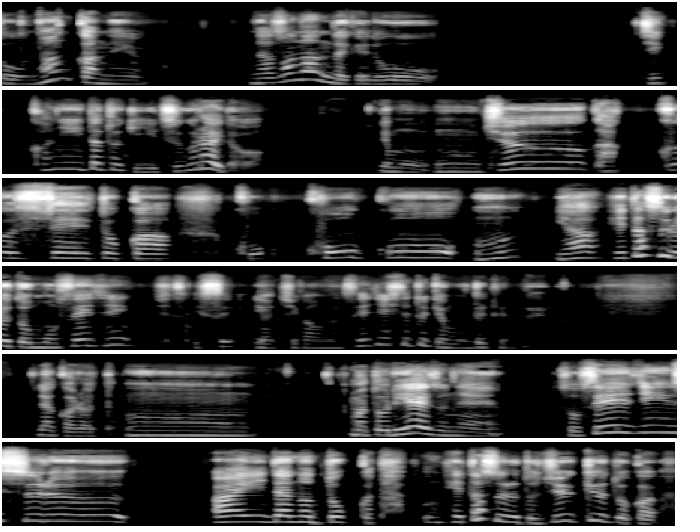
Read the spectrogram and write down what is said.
そうなんかね謎なんだけど実家にいた時いつぐらいだ？でも、うん、中学生とか高校うん？いや下手するともう成人いや違うな。成人してる時はもう出てんだよな。だからうん。まあとりあえずねそう成人する間のどっか多分下手すると19とか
